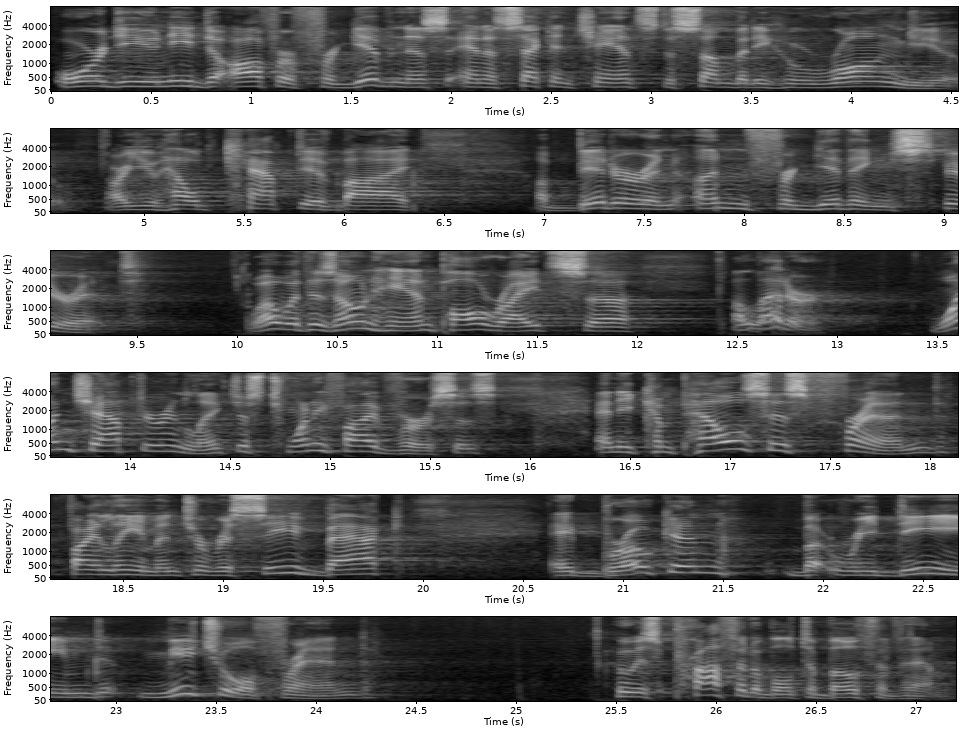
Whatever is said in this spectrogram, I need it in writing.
Or do you need to offer forgiveness and a second chance to somebody who wronged you? Are you held captive by a bitter and unforgiving spirit? Well, with his own hand, Paul writes, uh, a letter, one chapter in length, just 25 verses, and he compels his friend Philemon to receive back a broken but redeemed mutual friend who is profitable to both of them.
